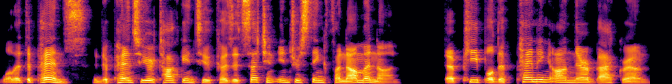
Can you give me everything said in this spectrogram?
Well, it depends. It depends who you're talking to because it's such an interesting phenomenon that people, depending on their background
